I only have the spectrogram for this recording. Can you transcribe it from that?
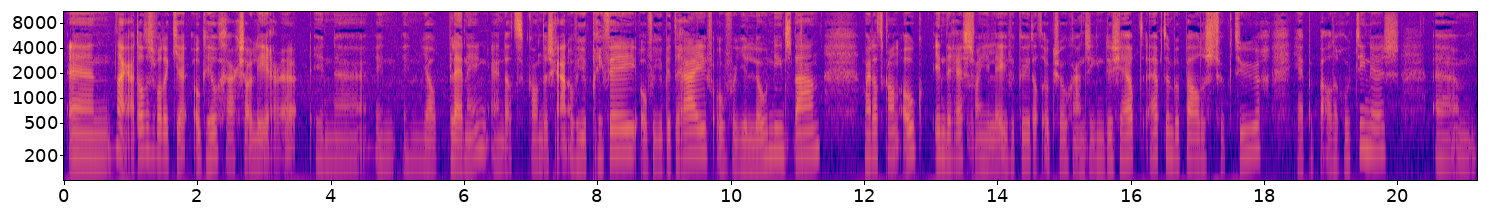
En nou ja, dat is wat ik je ook heel graag zou leren in, uh, in, in jouw planning. En dat kan dus gaan over je privé, over je bedrijf, over je loondienstbaan. Maar dat kan ook in de rest van je leven, kun je dat ook zo gaan zien. Dus je hebt, hebt een bepaalde structuur, je hebt bepaalde routines. Um,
